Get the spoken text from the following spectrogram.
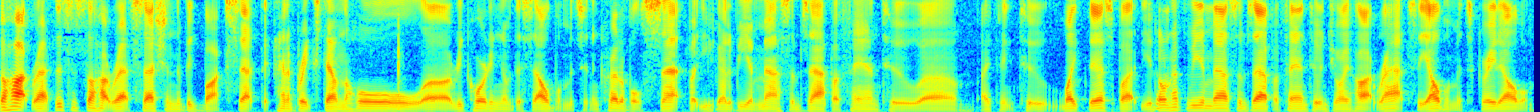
the Hot Rat. This is the Hot Rat session, the big box set that kind of breaks down the whole uh, recording of this album. It's an incredible set, but you've got to be a massive Zappa fan to, uh, I think, to like this. But you don't have to be a massive Zappa fan to enjoy Hot Rats, the album. It's a great album.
